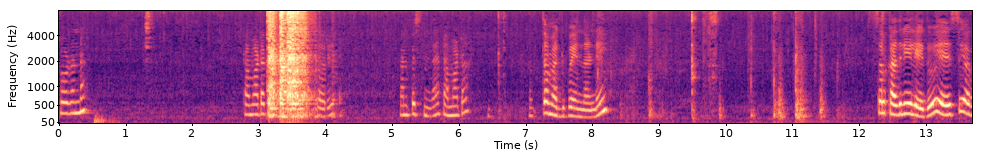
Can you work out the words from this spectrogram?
చూడండి. టమాటా సారీ కనిపిస్తుందా టమాటా? మొత్తం మగ్గిపోయిందండి. అసలు కదిలీలేదు. వేసి ఒక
